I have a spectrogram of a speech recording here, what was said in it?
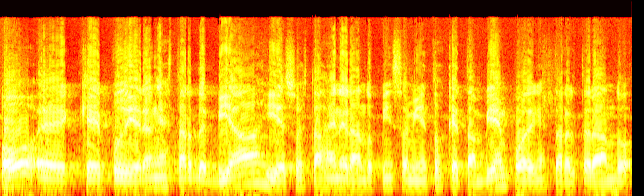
o eh, que pudieran estar desviadas y eso está generando pinzamientos que también pueden estar alterando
